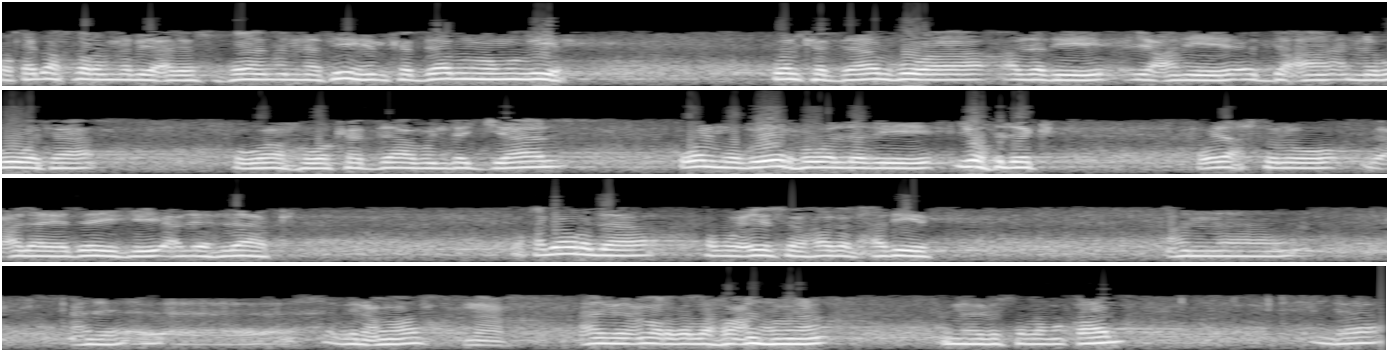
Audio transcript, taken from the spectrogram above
وقد أخبر النبي عليه الصلاة والسلام أن فيهم كذاب ومضيح والكذاب هو الذي يعني ادعى النبوة وهو كذاب دجال والمبير هو الذي يهلك ويحصل على يديه الإهلاك. وقد أورد أبو عيسى هذا الحديث عن عن ابن عمر. نعم. عن ابن عمر رضي الله عنهما أن النبي صلى الله عليه وسلم قال لا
